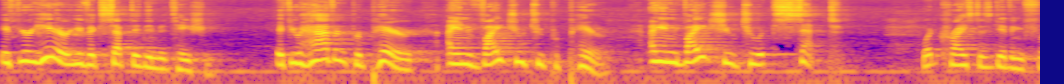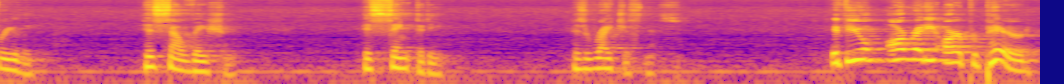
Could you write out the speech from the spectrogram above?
If you're here, you've accepted the invitation. If you haven't prepared, I invite you to prepare. I invite you to accept what Christ is giving freely His salvation, His sanctity, His righteousness. If you already are prepared,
